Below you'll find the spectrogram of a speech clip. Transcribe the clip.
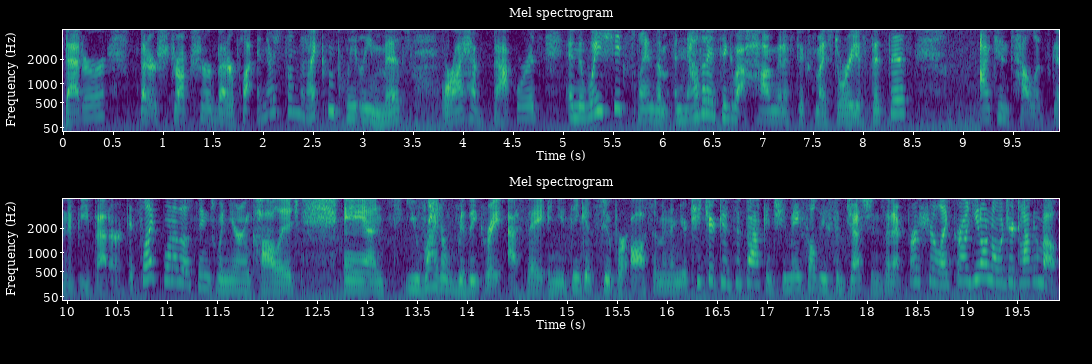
better, better structure, better plot. And there's some that I completely missed or I have backwards. And the way she explains them, and now that I think about how I'm gonna fix my story to fit this, I can tell it's gonna be better. It's like one of those things when you're in college and you write a really great essay and you think it's super awesome and then your teacher gives it back and she makes all these suggestions and at first you're like, girl, you don't know what you're talking about.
